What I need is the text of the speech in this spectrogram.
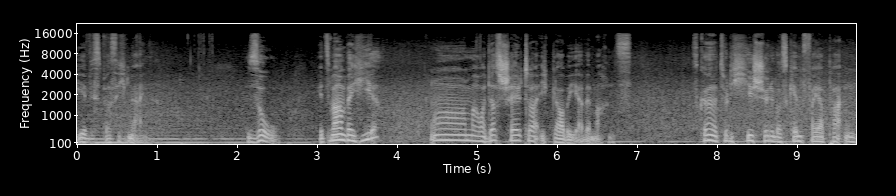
ihr wisst, was ich meine. So, jetzt machen wir hier, oh, machen wir das Shelter. Ich glaube, ja, wir machen es. Das können wir natürlich hier schön übers Campfire packen.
